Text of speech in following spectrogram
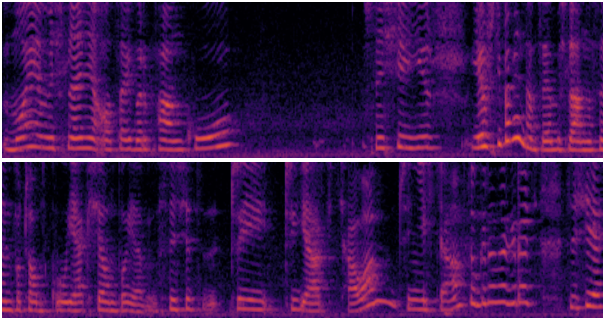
moje myślenie o cyberpunku w sensie już, ja już nie pamiętam, co ja myślałam na samym początku, jak się on pojawił. W sensie, czy, czy ja chciałam, czy nie chciałam w tą grę zagrać. W sensie,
